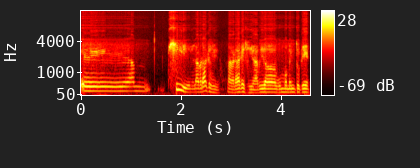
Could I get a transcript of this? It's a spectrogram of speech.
Eh, sí, la verdad que sí, la verdad que sí. Ha habido algún momento que,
